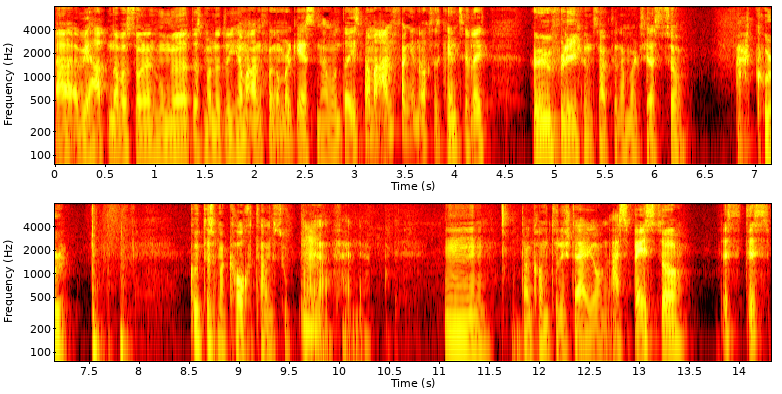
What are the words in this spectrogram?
Ja, wir hatten aber so einen Hunger, dass wir natürlich am Anfang einmal gegessen haben. Und da ist man am Anfang noch, das kennt ihr vielleicht, höflich und sagt dann einmal zuerst so, ah, cool. Gut, dass wir gekocht haben, super, ja, fein, ja. Mm, dann kommt so die Steigerung. Asbesto, das, das,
